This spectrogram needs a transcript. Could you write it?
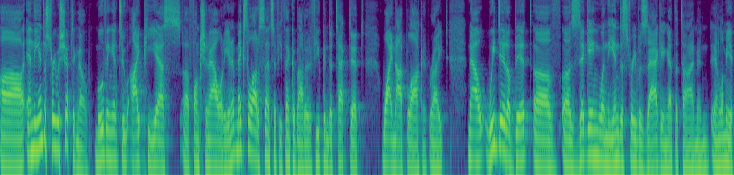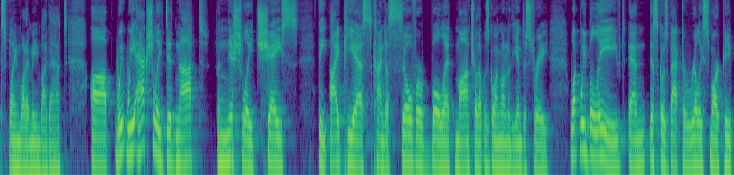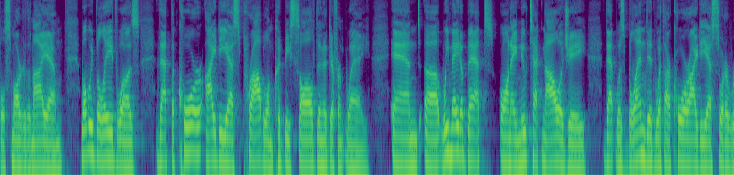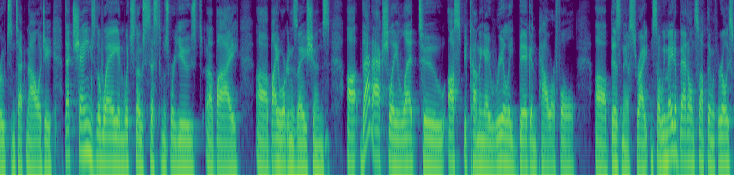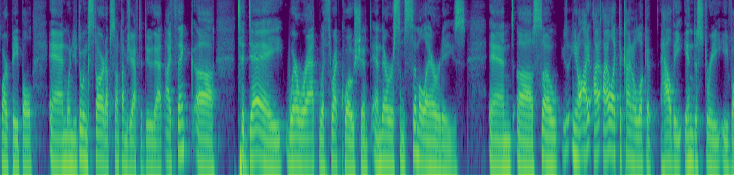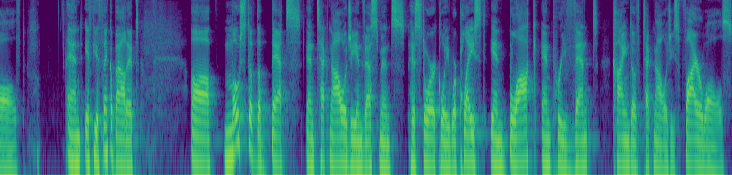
Uh, and the industry was shifting though, moving into IPS uh, functionality. And it makes a lot of sense if you think about it. If you can detect it, why not block it, right? Now, we did a bit of uh, zigging when the industry was zagging at the time. And, and let me explain what I mean by that. Uh, we, we actually did not initially chase the IPS kind of silver bullet mantra that was going on in the industry. What we believed, and this goes back to really smart people, smarter than I am, what we believed was that the core IDS problem could be solved in a different way. And uh, we made a bet on a new technology that was blended with our core IDS sort of roots and technology that changed the way in which those systems were used uh, by uh, by organizations. Uh, that actually led to us becoming a really big and powerful uh, business, right? And so we made a bet on something with really smart people. And when you're doing startups, sometimes you have to do that. I think uh, today where we're at with threat quotient, and there are some similarities. And uh, so, you know, I, I, I like to kind of look at how the industry evolved. And if you think about it, uh, most of the bets and technology investments historically were placed in block and prevent kind of technologies, firewalls,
